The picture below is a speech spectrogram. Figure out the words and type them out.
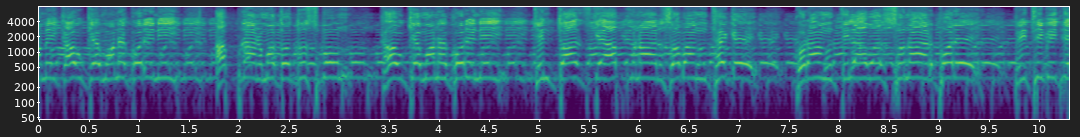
আমি কাউকে মনে করিনি, আপনার মতো দুশ্মন কাউকে মনে করিনি, কিন্তু আজকে আপনার জবান থেকে কোরআন তিলাওয়াত শোনার পরে পৃথিবীতে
